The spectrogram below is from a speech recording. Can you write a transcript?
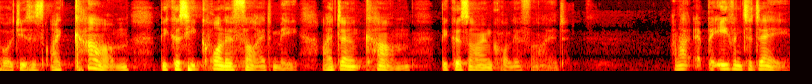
Lord Jesus. I come because he qualified me. I don't come because I am qualified. And I, but even today,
